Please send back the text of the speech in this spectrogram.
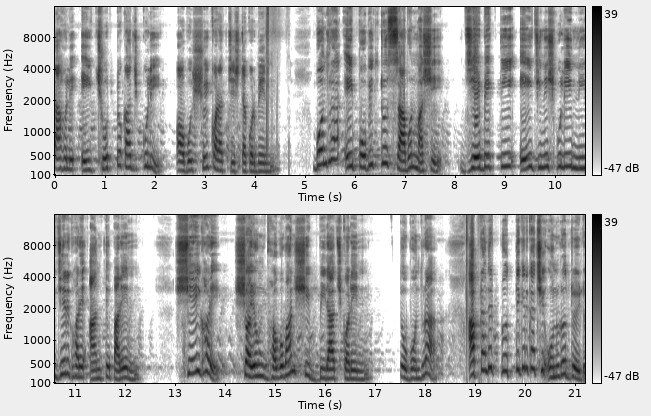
তাহলে এই ছোট্ট কাজগুলি অবশ্যই করার চেষ্টা করবেন। বন্ধুরা, এই পবিত্র শ্রাবণ মাসে যে ব্যক্তি এই জিনিসগুলি নিজের ঘরে আনতে পারেন, সেই ঘরে স্বয়ং ভগবান শিব বিরাজ করেন। তো বন্ধুরা, আপনাদের প্রত্যেকের কাছে অনুরোধ রইল,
